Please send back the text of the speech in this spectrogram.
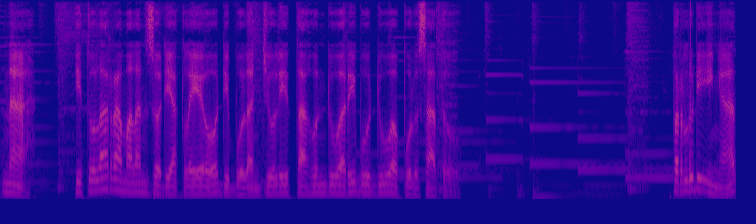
Nah, itulah ramalan zodiak Leo di bulan Juli tahun 2021. Perlu diingat,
